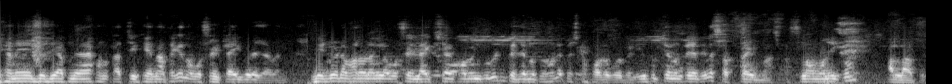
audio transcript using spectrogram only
এখানে যদি আপনারা এখন কাচ্চি খেয়ে না থাকেন, অবশ্যই ট্রাই করে যাবেন। ভিডিওটা ভালো লাগলে অবশ্যই লাইক শেয়ার কমেন্ট করবেন পেজে নতুন হলে পেজটা ফলো করবেন। ইউটিউব চ্যানেল পেয়ে দিলে সাবস্ক্রাইব মাস আসসালামু আলাইকুম। আল্লাহ হাফিজ।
